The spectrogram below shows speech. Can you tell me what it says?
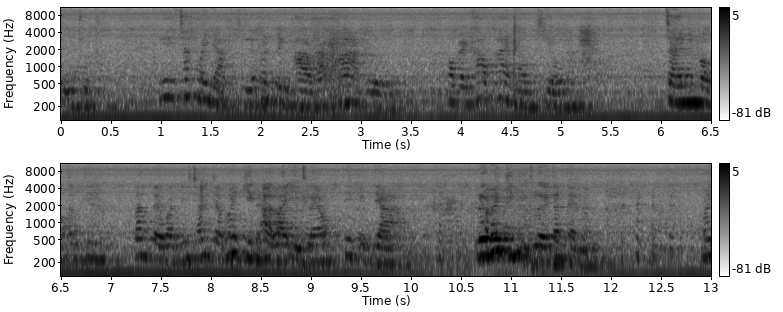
ถึงจุดที่ชักไม่อยากกินแล้วมันเป็นภาระมากเลย พอไปเข้าค่ายหมอเขียวนะใจมันบอกทันทีตั้งแต่วันนี้ฉันจะไม่กินอะไรอีกแล้ว ที่เป็นยาหรือไม่กินอีกเลยตั้งแต่นั้นไม่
